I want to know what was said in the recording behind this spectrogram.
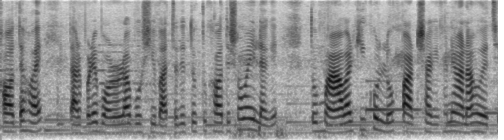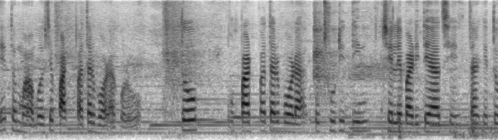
খাওয়াতে হয়, তারপরে বড়রা বসিয়ে, বাচ্চাদের তো একটু খাওয়াতে সময় লাগে। তো মা আবার কি করল, পাট শাক এখানে আনা হয়েছে, তো মা বলছে পাট পাতার বড়া করব। তো পাট পাতার বড়া, তো ছুটির দিন ছেলে বাড়িতে আছে, তাকে তো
